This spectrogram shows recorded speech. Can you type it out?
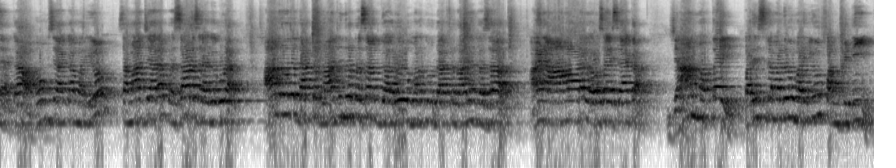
శాఖ. హోం శాఖ మరియు సమాచార ప్రసార శాఖ కూడా. ఆ తర్వాత డాక్టర్ రాజేంద్ర ప్రసాద్ గారు మనకు డాక్టర్ రాజేంద్ర ప్రసాద్ ఆయన ఆహార వ్యవసాయ శాఖ. జాన్ మొత్తై పరిశ్రమలు మరియు పంపిణీ.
